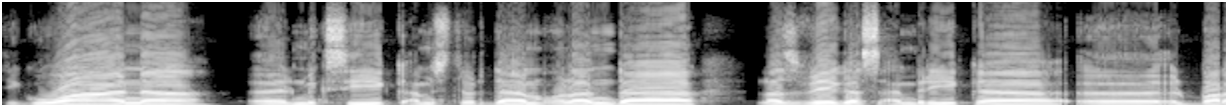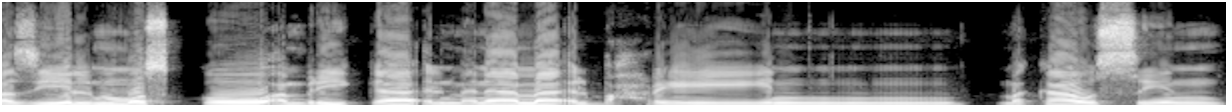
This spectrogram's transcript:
تيجوانا المكسيك أمستردام هولندا لاس فيغاس أمريكا آه، البرازيل موسكو أمريكا المنامة البحرين ماكاو الصين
